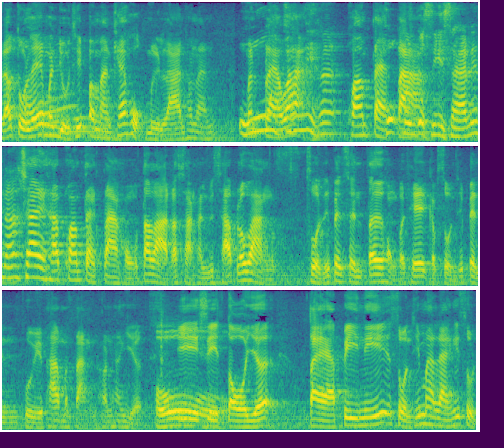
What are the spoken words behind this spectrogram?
แล้วตัวเลขมันอยู่ที่ประมาณแค่ 60,000 ล้านเท่านั้น โอ้มันแปลว่าจริงนี่ฮะ ความแตกต่างหกหมื่นกับสี่แสนเนี่ยนะใช่ครับ ความแตกต่างของตลาดอสังหาริมทรัพย์ระหว่างส่วนที่เป็น center ของประเทศกับส่วนที่เป็นภูมิภาคมันต่างกันค่อนข้างเยอะ โอ้ EEC โตเยอะ แต่ปีนี้ส่วนที่มาแรงที่สุด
